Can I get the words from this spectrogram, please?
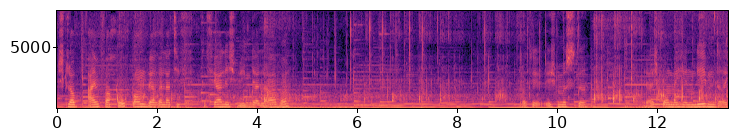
Ich glaube, einfach hochbauen wäre relativ gefährlich wegen der Lava. Okay, ich müsste. Ja, ich baue mir hier neben direkt.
